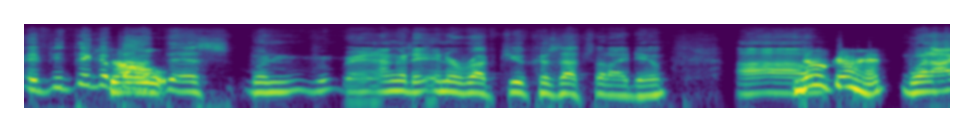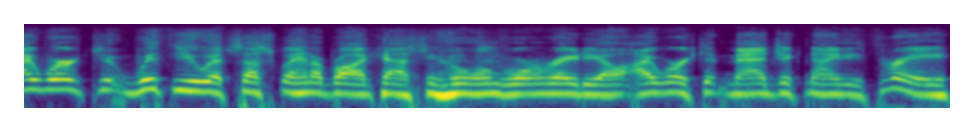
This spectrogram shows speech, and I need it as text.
if you think So- about this, when I'm going to interrupt you because that's what I do. Um, no, go ahead. when I worked with you at Susquehanna Broadcasting, who owned Warm Radio, I worked at Magic 93.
